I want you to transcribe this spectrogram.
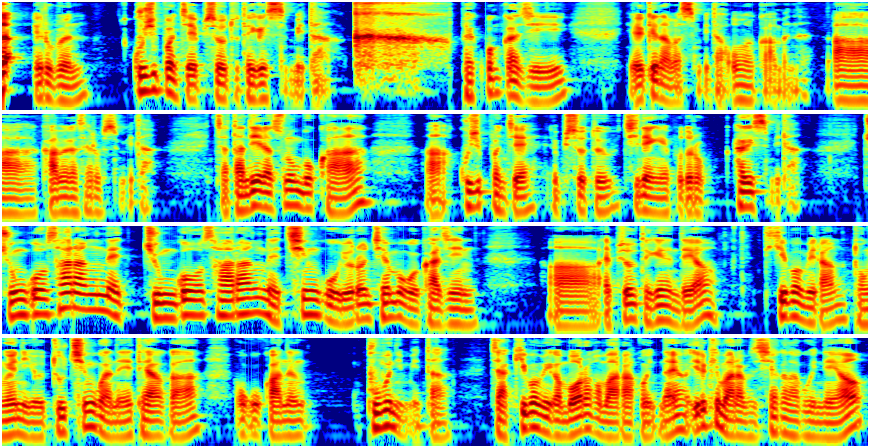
자, 여러분. 90번째 에피소드 되겠습니다. 크, 100번까지 10개 남았습니다. 오늘 까면은. 아, 감회가 새롭습니다. 자, 단디라 수능 복화 아, 90번째 에피소드 진행해 보도록 하겠습니다. 중고 사랑 내 중고 사랑 내 친구 이런 제목을 가진 어, 에피소드 되겠는데요. 기범이랑 동현이 이두 친구 간의 대화가 오고 가는 부분입니다. 자, 기범이가 뭐라고 말하고 있나요? 이렇게 말하면서 시작을 하고 있네요.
